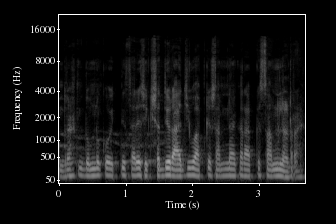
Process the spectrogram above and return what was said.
दृष्ट दुम्न को इतनी सारी शिक्षा दी और आज ही वो आपके सामने आकर आपके सामने लड़ रहा है।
